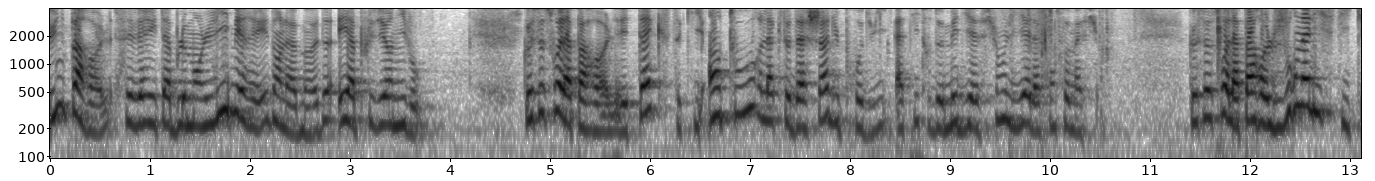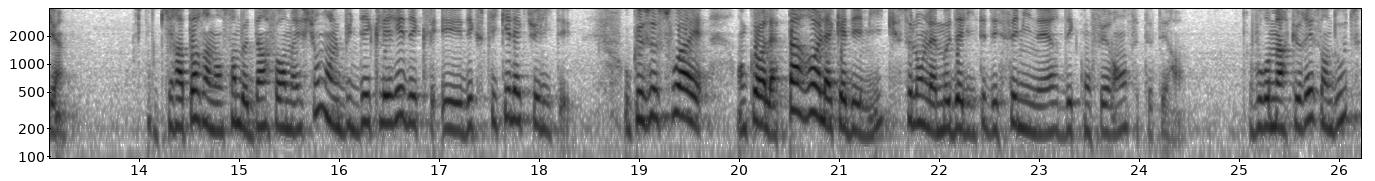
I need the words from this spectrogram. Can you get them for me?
Une parole s'est véritablement libérée dans la mode et à plusieurs niveaux. Que ce soit la parole les textes qui entourent l'acte d'achat du produit à titre de médiation liée à la consommation que ce soit la parole journalistique, qui rapporte un ensemble d'informations dans le but d'éclairer et d'expliquer l'actualité, ou que ce soit encore la parole académique, selon la modalité des séminaires, des conférences, etc. Vous remarquerez sans doute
